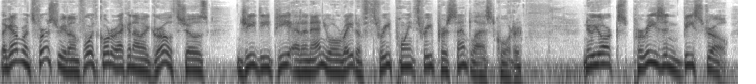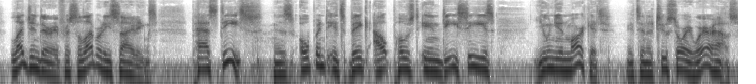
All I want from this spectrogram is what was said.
The government's first read on fourth quarter economic growth shows GDP at an annual rate of 3.3% last quarter. New York's Parisian Bistro, legendary for celebrity sightings. Pastis has opened its big outpost in DC's Union Market. It's in a two-story warehouse.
